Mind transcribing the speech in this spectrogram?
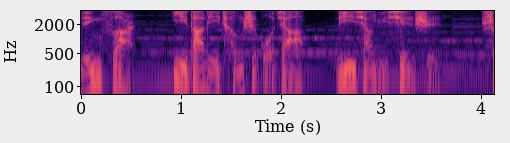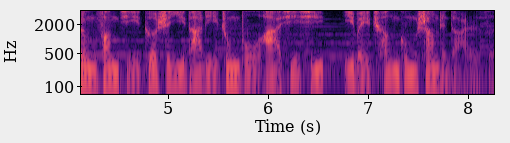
零四二，意大利城市国家理想与现实。圣方济各是意大利中部阿西西一位成功商人的儿子。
